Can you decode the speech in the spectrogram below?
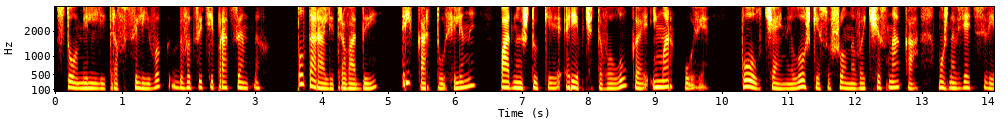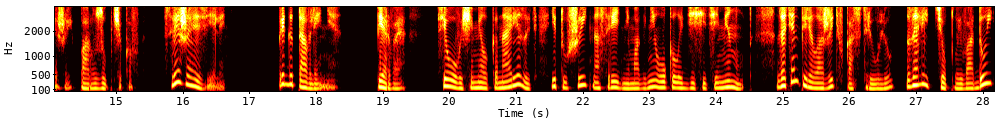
100 миллилитров сливок 20%, 1,5 литра воды, 3 картофелины, по одной штуке репчатого лука и моркови, пол чайной ложки сушеного чеснока, можно взять свежий, пару зубчиков, свежая зелень. Приготовление. Первое. Все овощи мелко нарезать и тушить на среднем огне около 10 минут. Затем переложить в кастрюлю, залить теплой водой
